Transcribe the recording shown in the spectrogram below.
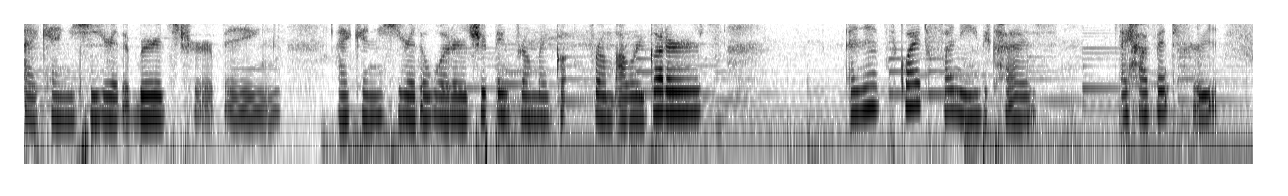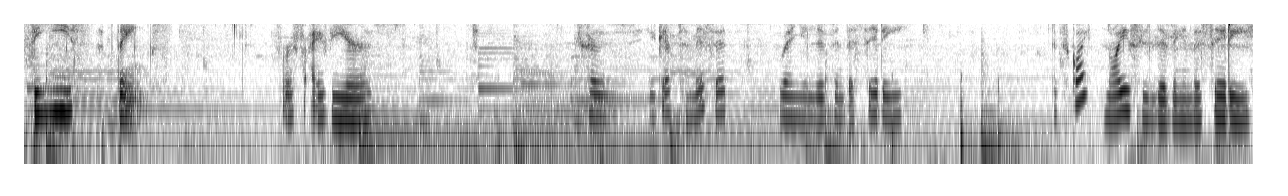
I can hear the birds chirping. I can hear the water dripping from my gu- from our gutters. And it's quite funny because I haven't heard these things for 5 years. Because you get to miss it when you live in the city. It's quite noisy living in the city.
